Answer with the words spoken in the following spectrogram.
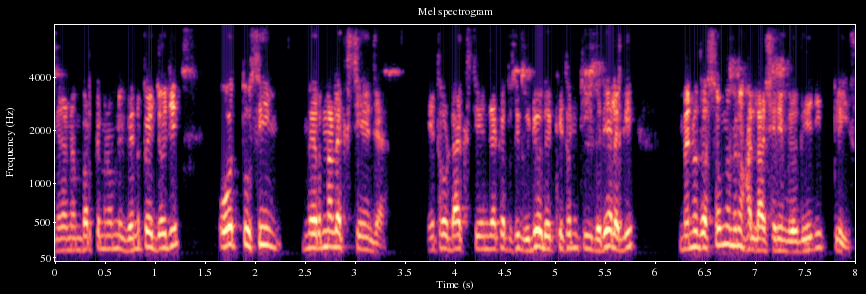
ਮੇਰਾ ਨੰਬਰ ਤੇ ਮੈਨੂੰ ਆਪਣੀ ਵਿਨ ਭੇਜੋ ਜੀ। ਉਹ ਤੁਸੀਂ ਮੇਰੇ ਨਾਲ ਐਕਸਚੇਂਜ ਹੈ। ਇਹ ਤੁਹਾਡਾ ਐਕਸਚੇਂਜ ਹੈ ਕਿ ਤੁਸੀਂ ਵੀਡੀਓ ਦੇਖੀ ਤੁਹਾਨੂੰ ਚੀਜ਼ ਵਧੀਆ ਲੱਗੀ। ਮੈਨੂੰ ਦੱਸੋਗੇ ਮੈਨੂੰ ਹੱਲਾਸ਼ੇਰੀ ਮਿਲਦੀ ਹੈ ਜੀ ਪਲੀਜ਼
